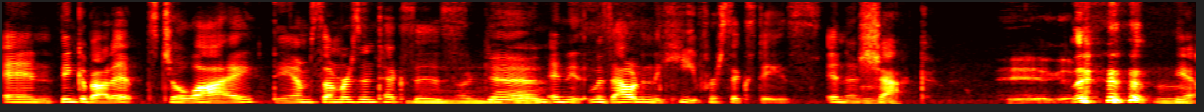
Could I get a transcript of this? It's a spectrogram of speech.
And think about it, it's July, damn summer's in Texas, mm. Again, and it was out in the heat for six days in a mm. shack. Yeah, good. Yeah.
